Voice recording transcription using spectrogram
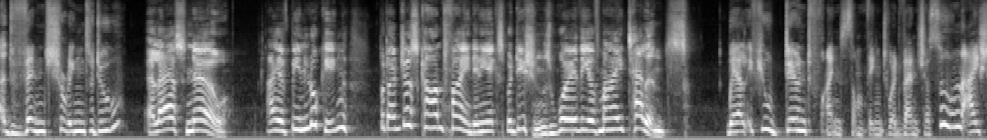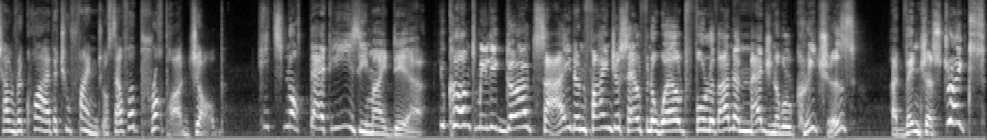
adventuring to do? Alas, no. I have been looking, but I just can't find any expeditions worthy of my talents. Well, if you don't find something to adventure soon, I shall require that you find yourself a proper job. It's not that easy, my dear. You can't merely go outside and find yourself in a world full of unimaginable creatures. Adventure strikes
